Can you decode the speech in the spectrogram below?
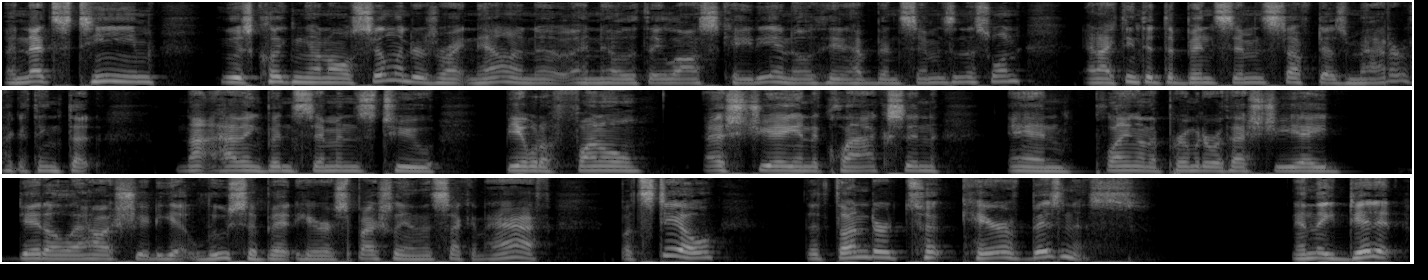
A Nets team who is clicking on all cylinders right now. And I know that they lost KD. I know they didn't have Ben Simmons in this one. And I think that the Ben Simmons stuff does matter. Like, I think that not having Ben Simmons to be able to funnel SGA into Claxton and playing on the perimeter with SGA did allow SGA to get loose a bit here, especially in the second half. But still, the Thunder took care of business. And they did it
